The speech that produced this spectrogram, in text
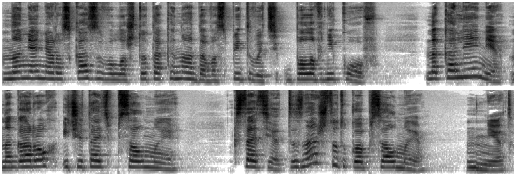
но няня рассказывала, что так и надо воспитывать баловников. На колени, на горох и читать псалмы. Кстати, ты знаешь, что такое псалмы? Нет,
